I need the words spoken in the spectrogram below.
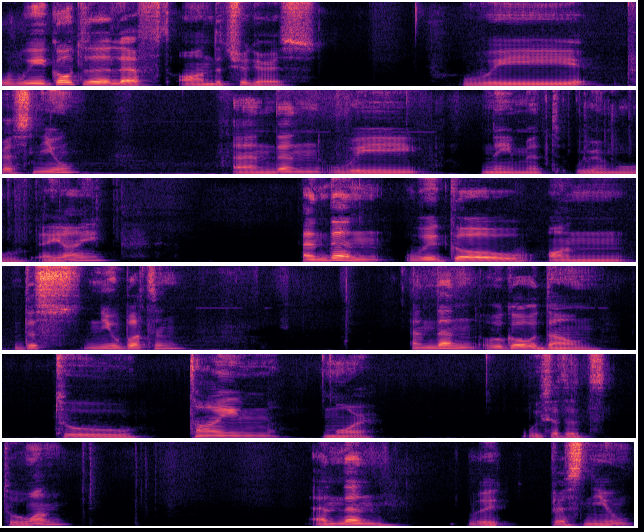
we go to the left on the triggers. We press new. And then we name it remove AI and then we go on this new button. And then we go down to time more. We set it to 1 and then we press new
